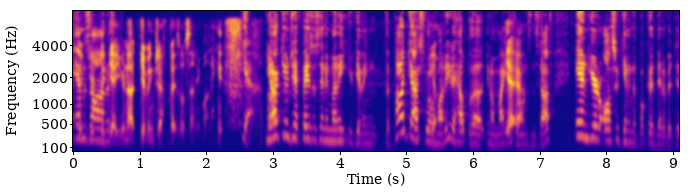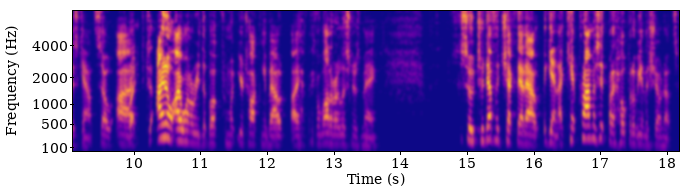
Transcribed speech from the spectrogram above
you're- Amazon. or yeah, you're not giving Jeff Bezos any money. yeah, you're not giving Jeff Bezos any money. You're giving the podcast a little Yep. money to help with the you know microphones and stuff, and you're also getting the book at a bit of a discount. So, uh, Right. because I know I want to read the book from what you're talking about. I think a lot of our listeners may. So to definitely check that out. Again, I can't promise it, but I hope it'll be in the show notes.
